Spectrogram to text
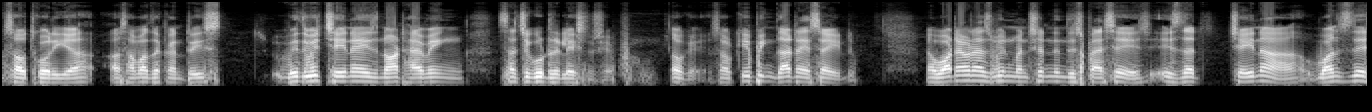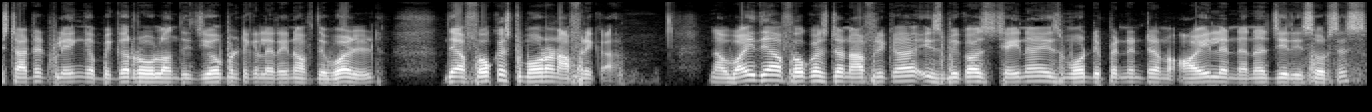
South Korea, or some other countries with which China is not having such a good relationship. Okay, so keeping that aside, now, whatever has been mentioned in this passage is that China, once they started playing a bigger role on the geopolitical arena of the world, they are focused more on Africa. Now, why they are focused on Africa is because China is more dependent on oil and energy resources,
